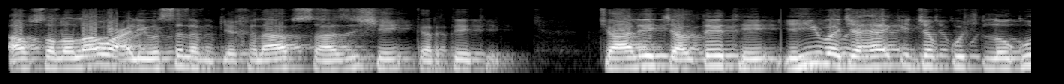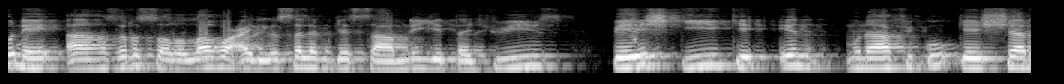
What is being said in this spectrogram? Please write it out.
آپ صلی اللہ علیہ وسلم کے خلاف سازشیں کرتے تھے۔ چالے چلتے تھے۔ یہی وجہ ہے کہ جب کچھ لوگوں نے حضرت صلی اللہ علیہ وسلم کے سامنے یہ تجویز پیش کی کہ ان منافقوں کے شر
